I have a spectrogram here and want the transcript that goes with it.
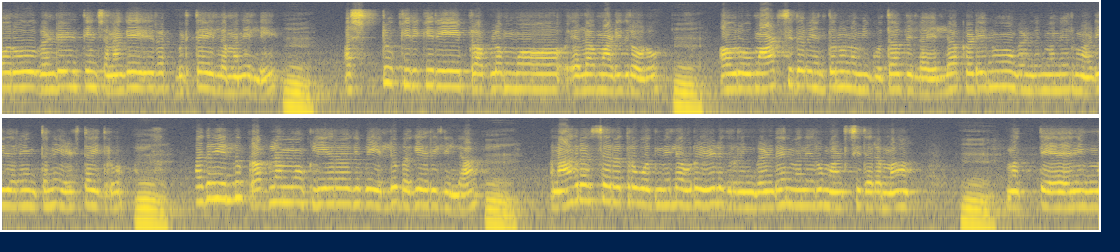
ಅವರು ಗಂಡ ಹೆಂಡತಿನ ಚೆನ್ನಾಗೇ ಇರಕ್ ಬಿಡ್ತಾ ಇಲ್ಲ ಮನೆಯಲ್ಲಿ. ಅಷ್ಟು ಕಿರಿಕಿರಿ ಪ್ರಾಬ್ಲಮ್ ಎಲ್ಲ ಮಾಡಿದ್ರು ಅವರು. ಅವರು ಮಾಡ್ಸಿದಾರೆ ಅಂತಾನು ನಮಗೆ ಗೊತ್ತಾಗ್ಲಿಲ್ಲ. ಎಲ್ಲಾ ಕಡೆನೂ ಗಂಡನ ಮನೆಯವ್ರು ಮಾಡಿದಾರೆ ಅಂತಾನೆ ಹೇಳ್ತಾ ಇದ್ರು. ಆದ್ರೆ ಎಲ್ಲೂ ಪ್ರಾಬ್ಲಮ್ ಕ್ಲಿಯರ್ ಆಗಿ ಎಲ್ಲೂ ಬಗೆಹರಿಲಿಲ್ಲ. ನಾಗರಾಜ್ ಸರ್ ಹತ್ರ ಹೋದ್ಮೇಲೆ ಅವರು ಹೇಳಿದ್ರು ನಿಮ್ ಗಂಡನ ಮನೆಯವರು ಮಾಡ್ಸಿದಾರಮ್ಮ. ಮತ್ತೆ ನಿಮ್ಮ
